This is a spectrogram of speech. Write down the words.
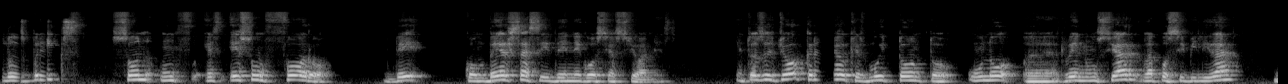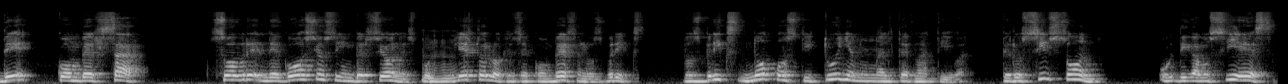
los BRICS son un, es, un foro de conversas y de negociaciones. Entonces yo creo que es muy tonto uno eh, renunciar la posibilidad de conversar sobre negocios e inversiones, porque esto es lo que se conversa en los BRICS. Los BRICS no constituyen una alternativa, pero sí son, digamos, sí es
